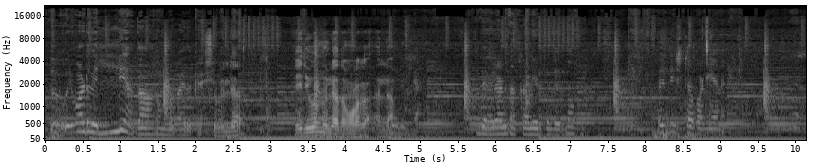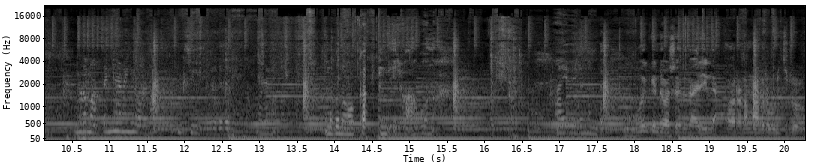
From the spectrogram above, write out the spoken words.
ഇത് ഒരുപാട് വലിയ മുളകാണ് ഇതൊക്കെ. പക്ഷെ വലിയ എരിവൊന്നും ഇല്ലാത്ത മുളക എല്ലാം. ഒരാൾ തക്കാളി എടുത്തോണ്ട് വരും നോക്ക് വലിയ ഇഷ്ടമാണ് പണിയാൻ നമ്മുടെ മത്തങ്ങയാണെങ്കിൽ നമുക്ക് നോക്കാം എന്തേലും വരുന്നുണ്ട് ഉണ്ട് പക്ഷെ ഒരു കാര്യമില്ല. ഒരെണ്ണം മാത്രമേ പിടിച്ചിട്ടുള്ളൂ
